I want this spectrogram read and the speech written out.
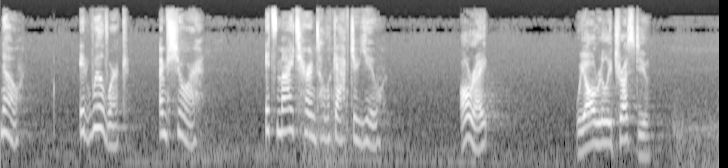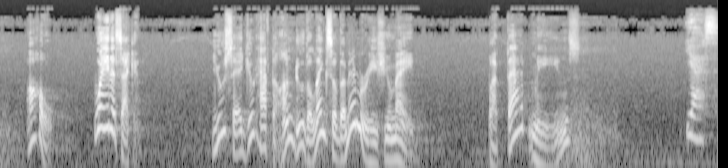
No, it will work, I'm sure. It's my turn to look after you. All right. We all really trust you. Oh, wait a second. You said you'd have to undo the links of the memories you made. But that means... Yes.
